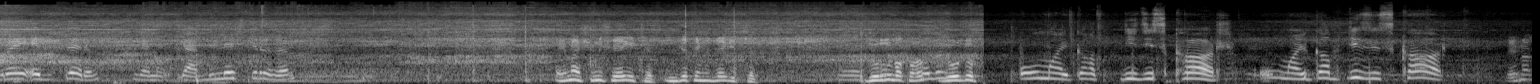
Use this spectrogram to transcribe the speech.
burayı editlerim. Yani, yani birleştiririm. Eymen şimdi şeye geçeceğiz. ince temizliğe geçeceğiz. Evet. Durdur bakalım. Olur. Durdur. Oh my god, this is car. Oh my god, this is car. Eymen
